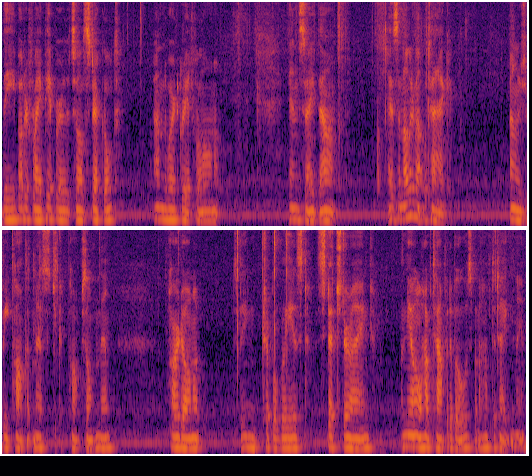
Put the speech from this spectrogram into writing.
the butterfly paper that's all stickled, and the word grateful on it. Inside that is another little tag. And there's a wee pocket nest, you could pop something in. Hard on it. Been triple glazed stitched around. And they all have taffeta bows but I have to tighten them.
